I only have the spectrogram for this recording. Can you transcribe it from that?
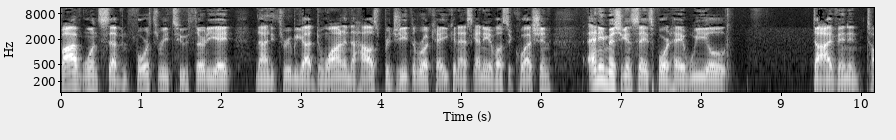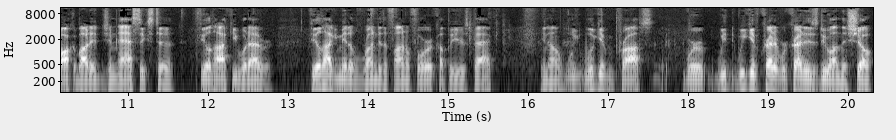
517-432-3893. We got Dewan in the house, Brigitte the Rook. Hey, you can ask any of us a question, any Michigan State sport. Hey, we'll dive in and talk about it. Gymnastics to field hockey, whatever. Field hockey made a run to the Final Four a couple years back. You know, we we'll give them props. We're we we give credit where credit is due on this show.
